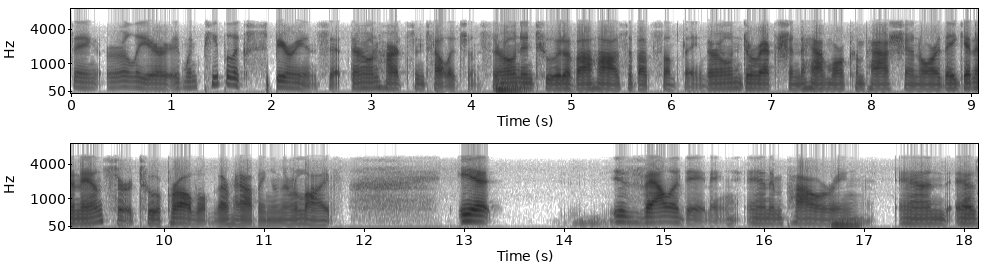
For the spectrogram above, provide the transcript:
saying earlier, when people experience it, their own heart's intelligence, their own mm-hmm. intuitive ahas about something, their own direction to have more compassion, or they get an answer to a problem they're having in their life, it is validating and empowering. And as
